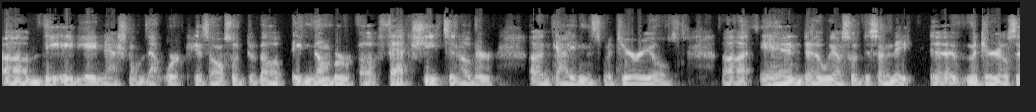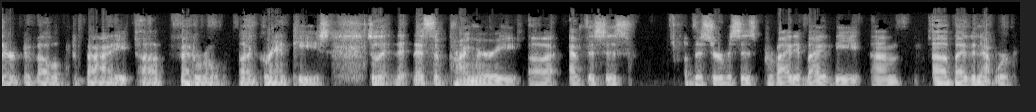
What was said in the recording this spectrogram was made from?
Um, the ADA National Network has also developed a number of fact sheets and other uh, guidance materials, uh, and uh, we also disseminate uh, materials that are developed by uh, federal uh, grantees. So that, that's the primary uh, emphasis of the services provided by the um, uh, by the network.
